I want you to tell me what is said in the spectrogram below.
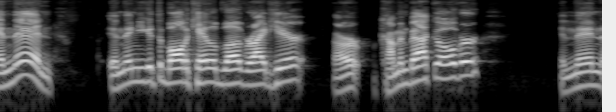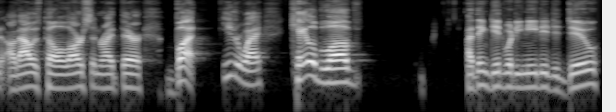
And then, and then you get the ball to Caleb Love right here, or coming back over. And then, oh, that was Pelle Larsson right there. But either way, Caleb Love I think did what he needed to do.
